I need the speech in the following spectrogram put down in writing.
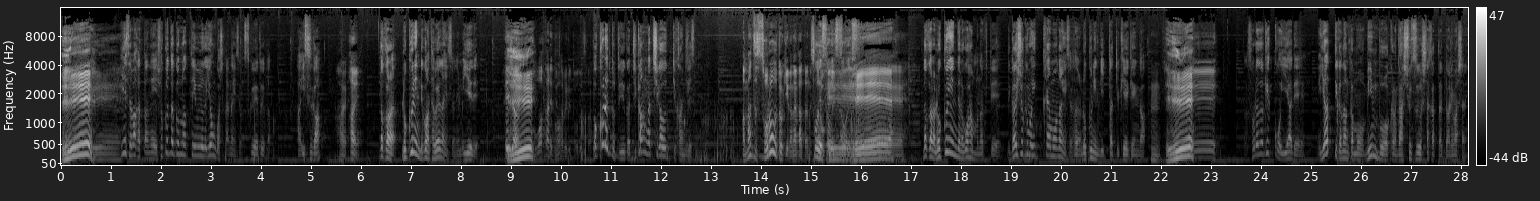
ええ家狭かったんで食卓のテーブルが4個しかないんですよ机というか。あ椅子が？はい。はい。だから6人でご飯食べれないんですよね家で。えじゃあ、えー。分かれて食べるってことですか？別れたというか時間が違うっていう感じですねあまず揃う時がなかったんですか？そうですそうですそうです。へだから6人でのご飯もなくてで外食も1回もないんですよ。その6人で行ったっていう経験が。うん。えええそれが結構嫌で嫌っていうかなんかもう貧乏から脱出をしたかったってのありましたね。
